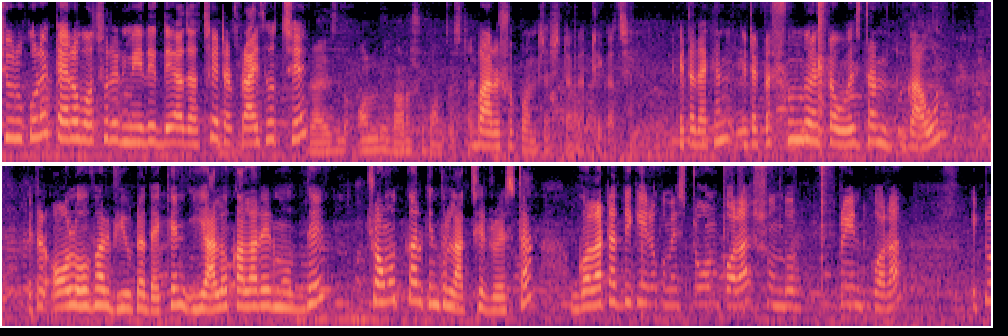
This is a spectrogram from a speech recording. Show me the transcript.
শুরু করে তেরো বছরের মেয়েদের দেয়া যাচ্ছে। এটার প্রাইস হচ্ছে প্রাইস হলো অনলি বারোশো পঞ্চাশ টাকা। বারোশো পঞ্চাশ টাকা ঠিক আছে। এটা দেখেন এটা একটা সুন্দর একটা ওয়েস্টার্ন গাউন এটার অল ওভার ভিউটা দেখেন। ইয়েলো কালারের মধ্যে চমৎকার কিন্তু লাগছে ড্রেসটা গলাটার দিকে এরকম স্টোন করা সুন্দর প্রিন্ট করা। একটু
